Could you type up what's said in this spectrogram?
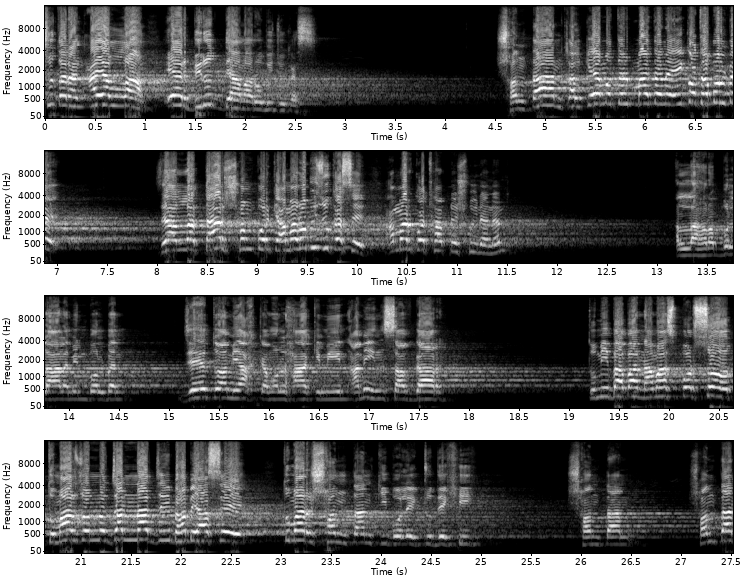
সুতরাং আয় আল্লাহ, এর বিরুদ্ধে আমার অভিযোগ আছে। সন্তান কালকে কেয়ামতের ময়দানে এই কথা বলবে যে আল্লাহ তার সম্পর্কে আমার অভিযোগ আছে, আমার কথা আপনি শুনে নেন। আল্লাহ রব্বুল আলমিন বলবেন, যেহেতু আমি আহকামুল হাকিমিন, আমি ইনসাফগার তুমি বাবা নামাজ পড়ছো, তোমার জন্য জান্নাত যেভাবে আছে, তোমার সন্তান কি বলে একটু দেখি। সন্তান সন্তান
